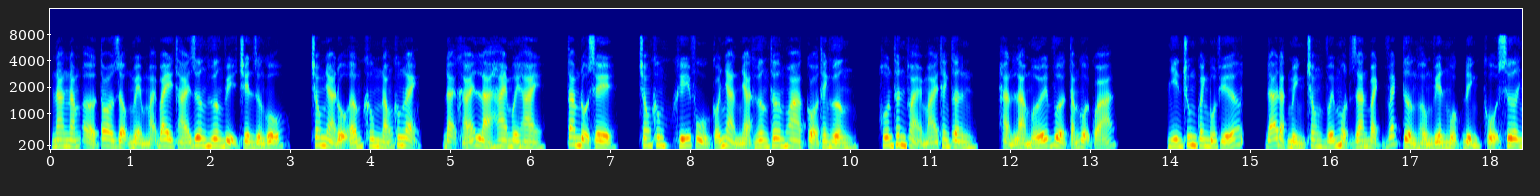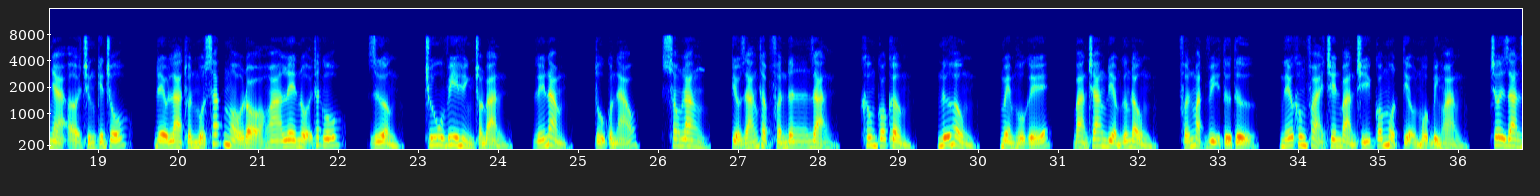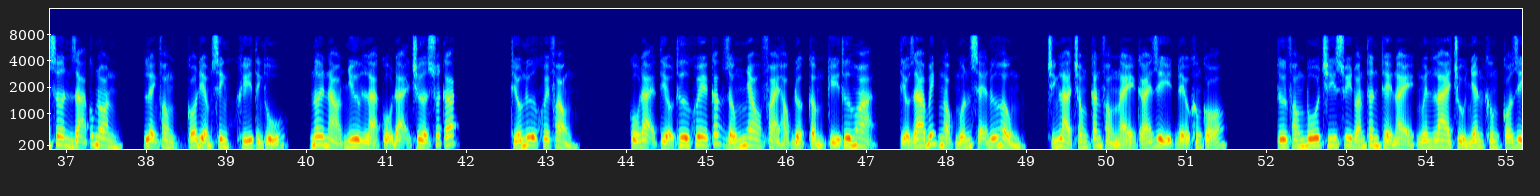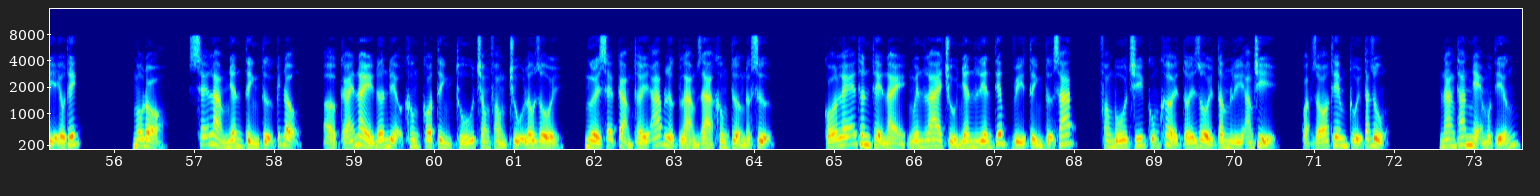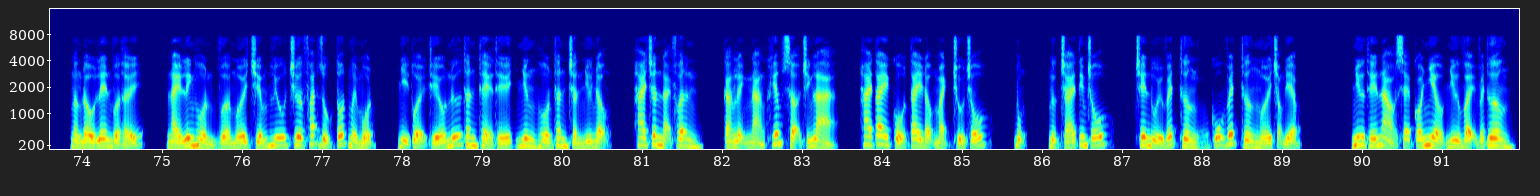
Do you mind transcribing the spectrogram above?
Nàng nằm ở to rộng mềm mại bay thái dương hương vị trên giường gỗ, trong nhà độ ấm không nóng không lạnh, đại khái là 22, tam độ C, trong không khí phủ có nhàn nhạt hương thơm hoa cỏ thanh hương, hôn thân thoải mái thanh tân, hẳn là mới vừa tắm gội quá. Nhìn chung quanh bốn phía, đã đặt mình trong với một gian bạch vách tường hồng viên một đỉnh cổ xưa nhà ở chứng kiến chỗ, đều là thuần một sắc màu đỏ hoa lê nội thất gỗ, giường, chu vi hình tròn bản, ghế nằm, tủ quần áo, song lăng, tiểu dáng thập phần đơn giản, không có cầm, nữ hồng, mềm hồ ghế, bàn trang điểm gương đồng, phấn mặt vị từ từ, nếu không phải trên bàn trí có một tiểu một bình hoàng, chơi gian sơn dạ cúc non, lệnh phòng có điểm sinh khí tình thú, nơi nào như là cổ đại chưa xuất các. Thiếu nữ khuê phòng. Cổ đại tiểu thư khuê các giống nhau phải học được cầm kỳ thư họa, tiểu gia bích ngọc muốn sẽ nữ hồng, chính là trong căn phòng này cái gì đều không có. Từ phòng bố trí suy đoán thân thể này nguyên lai chủ nhân không có gì yêu thích. Màu đỏ, sẽ làm nhân tình tự kích động, ở cái này đơn điệu không có tình thú trong phòng trụ lâu rồi, người sẽ cảm thấy áp lực làm ra không tưởng được sự. Có lẽ thân thể này nguyên lai chủ nhân liên tiếp vì tình tự sát, phòng bố trí cũng khởi tới rồi tâm lý ám chỉ, quạt gió thêm tuổi tác dụng. Nàng than nhẹ một tiếng, ngẩng đầu lên vừa thấy, này linh hồn vừa mới chiếm hữu chưa phát dục tốt 11, nhị tuổi thiếu nữ thân thể thế nhưng hồn thân trần như nhộng, hai chân đại phân, càng lệnh nàng khiếp sợ chính là, hai tay cổ tay động mạch chủ chỗ, bụng, ngực trái tim chỗ, trên đùi vết thương cũ vết thương mới trọng điểm. Như thế nào sẽ có nhiều như vậy vết thương?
